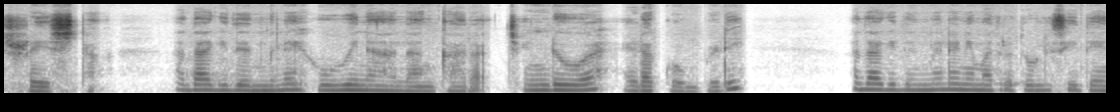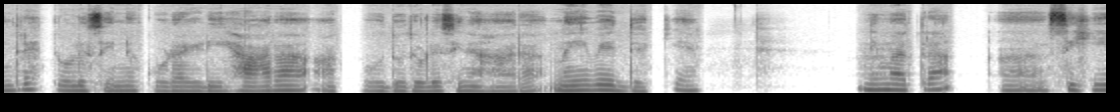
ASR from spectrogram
ಶ್ರೇಷ್ಠ. ಅದಾಗಿದ್ದಾದಮೇಲೆ ಹೂವಿನ ಅಲಂಕಾರ ಚೆಂಡು ಹೂವು ಎಡಕ್ಕೆ ಹೋಗಬೇಡಿ. ಅದಾಗಿದ್ದಾದಮೇಲೆ ನಿಮ್ಮ ಹತ್ರ ತುಳಸಿ ಇದೆ ಅಂದರೆ ತುಳಸಿನೂ ಕೂಡ ಇಡಿ ಹಾರ ಹಾಕ್ಬೋದು, ತುಳಸಿನ ಹಾರ ನೈವೇದ್ಯಕ್ಕೆ ನಿಮ್ಮ ಹತ್ರ ಸಿಹಿ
